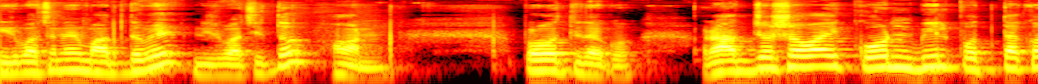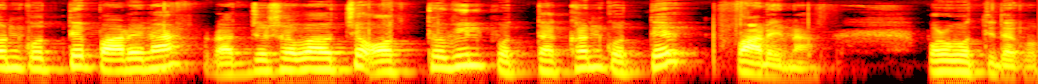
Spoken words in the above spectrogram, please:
নির্বাচনের মাধ্যমে নির্বাচিত হন। পরবর্তী দেখো, রাজ্যসভায় কোন বিল প্রত্যাখ্যান করতে পারে না? রাজ্যসভা হচ্ছে অর্থ বিল প্রত্যাখ্যান করতে পারে না। পরবর্তী দেখো,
